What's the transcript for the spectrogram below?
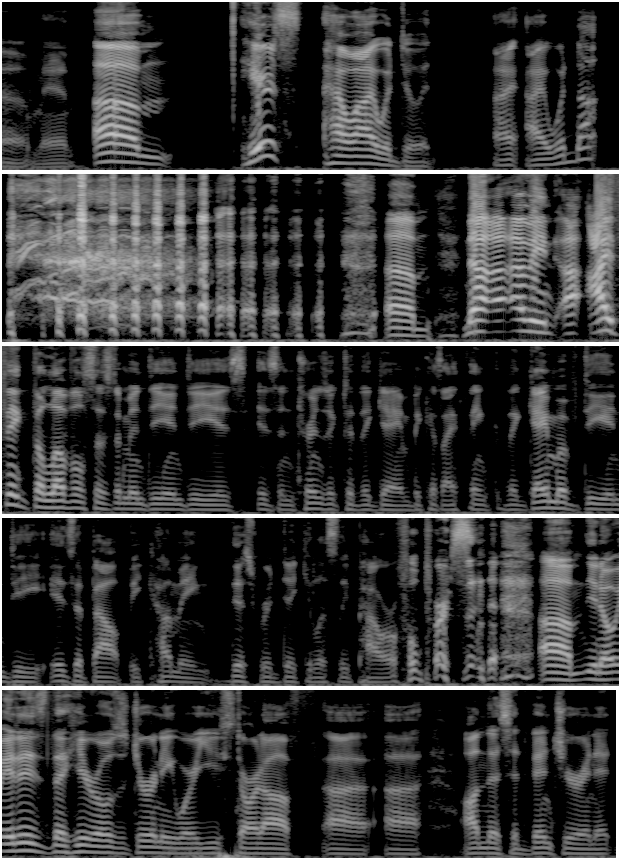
Oh man. Um, here's how I would do it. I I would not. um, no, I I mean I, I think the level system in D and D is is intrinsic to the game because I think the game of D and D is about becoming this ridiculously powerful person. um, you know, it is the hero's journey where you start off uh, uh, on this adventure and it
